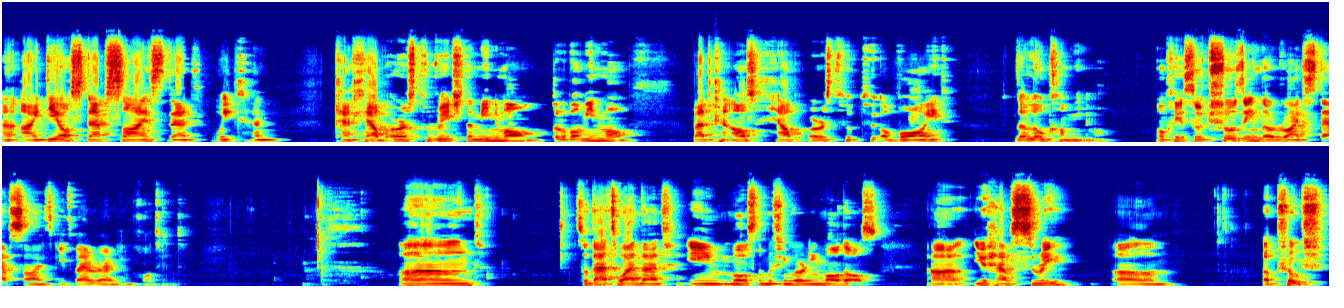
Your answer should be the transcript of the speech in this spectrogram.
uh, ideal step size that we can can help us to reach the minimal, global minimal, but can also help us to, to avoid the local minimum. Okay, so choosing the right step size is very, very important. And so that's why that in most machine learning models, uh, you have three um, approach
